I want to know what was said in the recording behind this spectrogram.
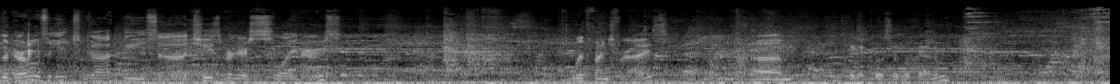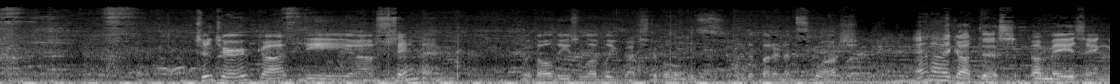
the girls each got these uh, cheeseburger sliders with french fries. Um, take a closer look at them. Ginger got the uh, salmon with all these lovely vegetables, the butternut squash. And I got this amazing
